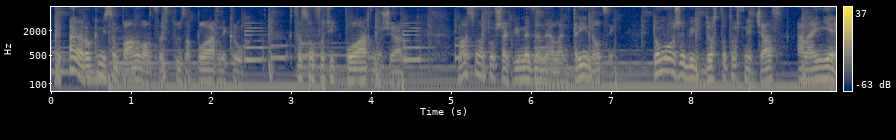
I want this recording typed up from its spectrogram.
Pred pár rokmi som plánoval cestu za polárny kruh. Chcel som fotiť polárnu žiaru. Mal som na to však vymedzené len 3 noci. To môže byť dostatočný čas, ale aj nie.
